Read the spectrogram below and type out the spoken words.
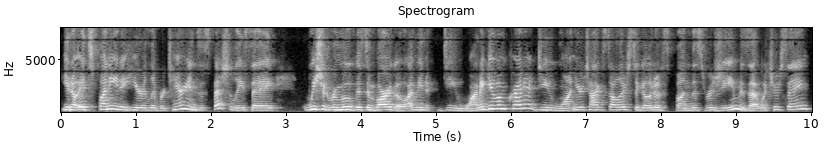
you know, it's funny to hear libertarians, especially, say, we should remove this embargo. I mean, do you want to give them credit? Do you want your tax dollars to go to fund this regime? Is that what you're saying?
